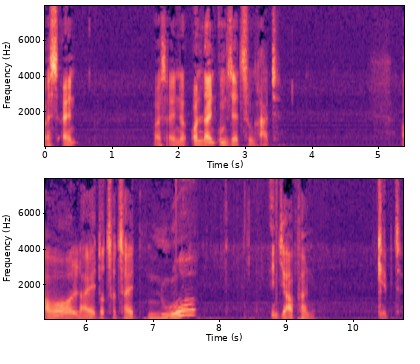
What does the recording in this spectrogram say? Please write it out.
was ein was eine Online-Umsetzung hat. Aber leider zurzeit nur in Japan gibt.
